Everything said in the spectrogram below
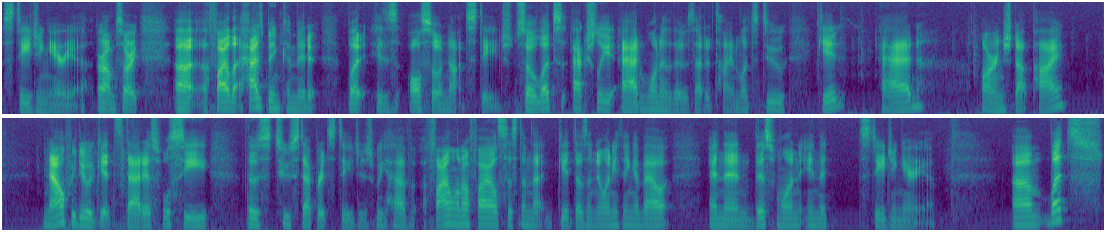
staging area, or I'm sorry, uh, a file that has been committed but is also not staged. So let's actually add one of those at a time. Let's do git add orange.py. Now if we do a git status, we'll see those two separate stages. We have a file on a file system that Git doesn't know anything about, and then this one in the staging area. Um, let's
